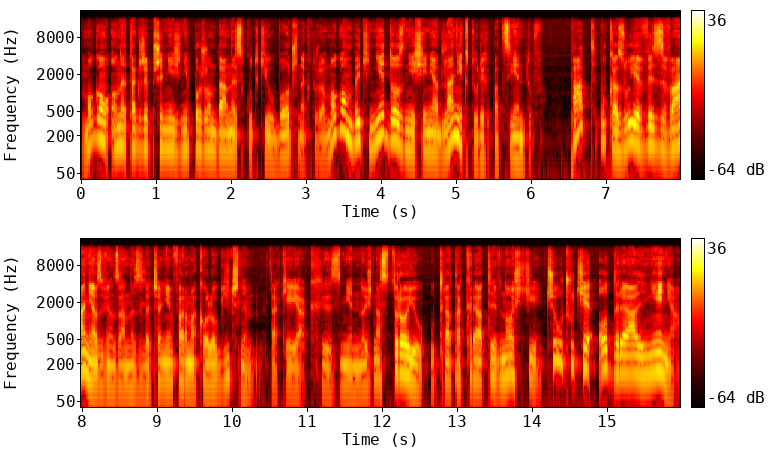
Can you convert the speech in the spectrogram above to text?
mogą one także przynieść niepożądane skutki uboczne, które mogą być nie do zniesienia dla niektórych pacjentów. Pat ukazuje wyzwania związane z leczeniem farmakologicznym, takie jak zmienność nastroju, utrata kreatywności czy uczucie odrealnienia,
